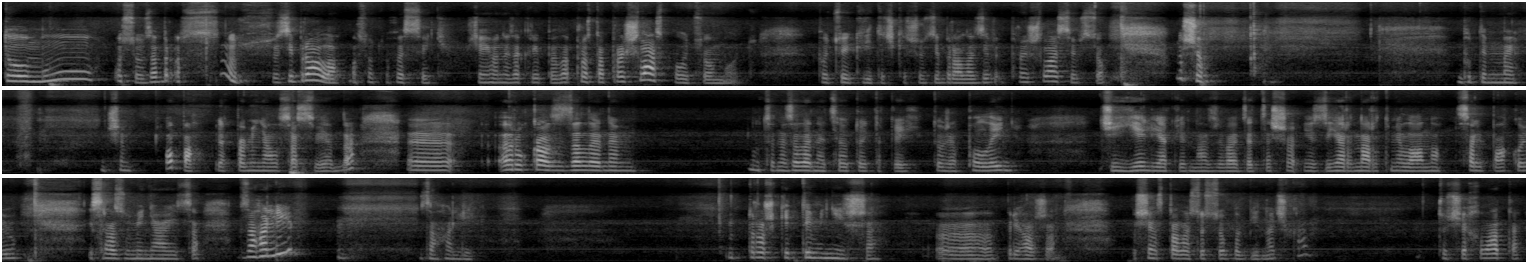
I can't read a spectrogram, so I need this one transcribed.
Тому ось с- ну, зібрала, ось висить. Ще його не закріпила. Просто пройшлась по цьому, по цій квіточці, що зібрала, зіб... пройшлась і все. Ну що, будемо ми. Опа, як помінявся світ, да? Е, рука з зеленим. Ну, це не зелений, це той такий теж полинь. Чи єль, як він називається, це що із Ярнард Мілано з альпакою. І зразу міняється. Взагалі, взагалі, трошки темніше е, пряжа. Ще осталась ось бобіночка. Тут ще хвата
